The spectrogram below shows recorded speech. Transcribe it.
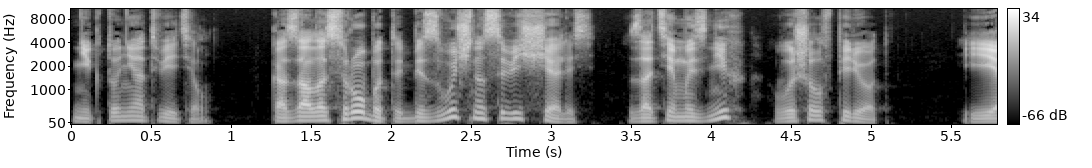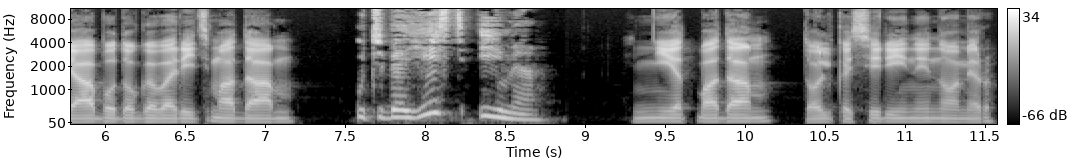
Никто не ответил. Казалось, роботы беззвучно совещались. Затем из них вышел вперед. «Я буду говорить, мадам». «У тебя есть имя?» «Нет, мадам, только серийный номер».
